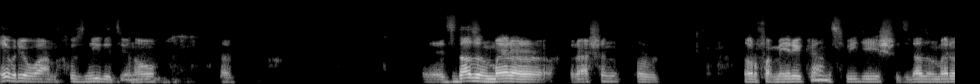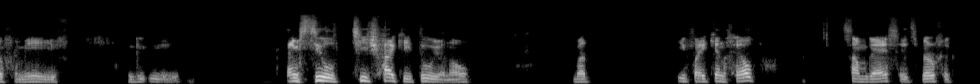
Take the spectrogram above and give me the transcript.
everyone who's needed you know. Uh, it doesn't matter russian or north american swedish it doesn't matter for me if i'm still teach hockey too you know. But if i can help some guys it's perfect.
